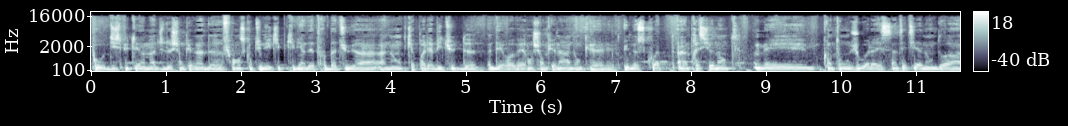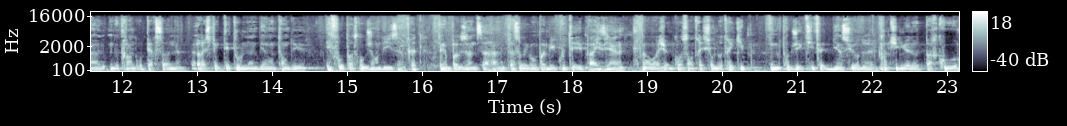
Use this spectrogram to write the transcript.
pour, disputer un match de championnat de France contre une équipe qui vient d'être battue à, Nantes, qui n'a pas l'habitude des revers en championnat. Donc euh, une squat impressionnante. Mais quand on joue à la S Saint-Etienne, on doit ne craindre personne, respecter tout le monde bien entendu. Il faut pas trop que j'en dise en fait. Ils n'ont pas besoin de ça. De toute façon, ils vont pas m'écouter les Parisiens. Non, moi je vais me concentrer sur notre équipe. Notre objectif est bien sûr de continuer notre parcours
